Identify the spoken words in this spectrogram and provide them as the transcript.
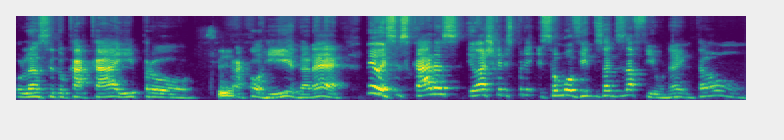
o lance do Kaká ir para a corrida, né? Meu, esses caras, eu acho que eles são movidos a desafio, né? Então,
